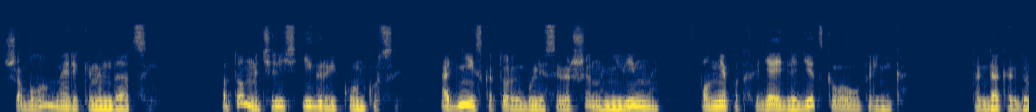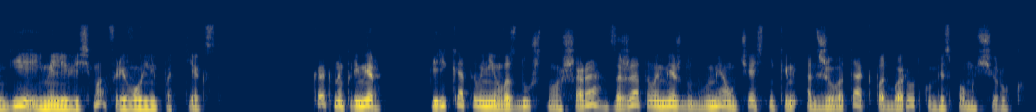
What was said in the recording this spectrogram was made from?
шаблонные рекомендации. Потом начались игры и конкурсы, одни из которых были совершенно невинны, вполне подходя и для детского утренника, тогда как другие имели весьма фривольный подтекст. Как, например, перекатывание воздушного шара, зажатого между двумя участниками от живота к подбородку без помощи рук.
